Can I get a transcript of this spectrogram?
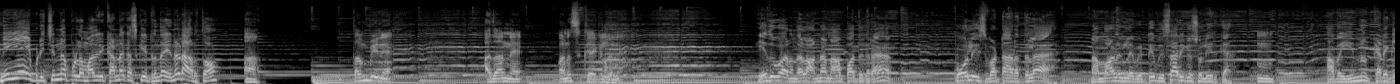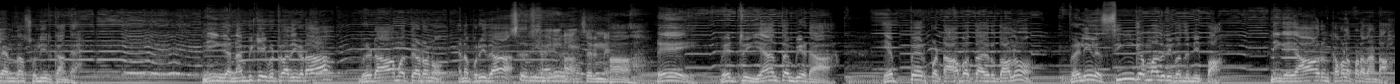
நீயே இப்படி சின்ன புள்ள மாதிரி கண்ணை கசக்கிட்டு இருந்தா என்னடா அர்த்தம்? ஆ தம்பிண்ணே அதாண்ணே மனசு கேட்கலண்ணே எதுவா இருந்தாலும் அண்ணன் நான் பாத்துக்கிறேன். போலீஸ் வட்டாரத்துல நம்ம ஆளுங்களை விட்டு விசாரிக்க சொல்லியிருக்கேன். ம். அவ இன்னும் கிடைக்கலன்னு தான் சொல்லியிருக்காங்க. நீங்க நம்பிக்கை விட்டுறாதீங்கடா. விடாம தேடணும். என்ன புரியுதா? சரி. ஆ சரிண்ணே. ஆ, டேய் வெற்றி ஏன் தம்பிடா எப்பேற்பட்ட ஆபத்தா இருந்தாலும் வெளியில சிங்க மாதிரி வந்து நிப்பான். நீங்க யாரும் கவலைப்பட வேண்டாம்.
